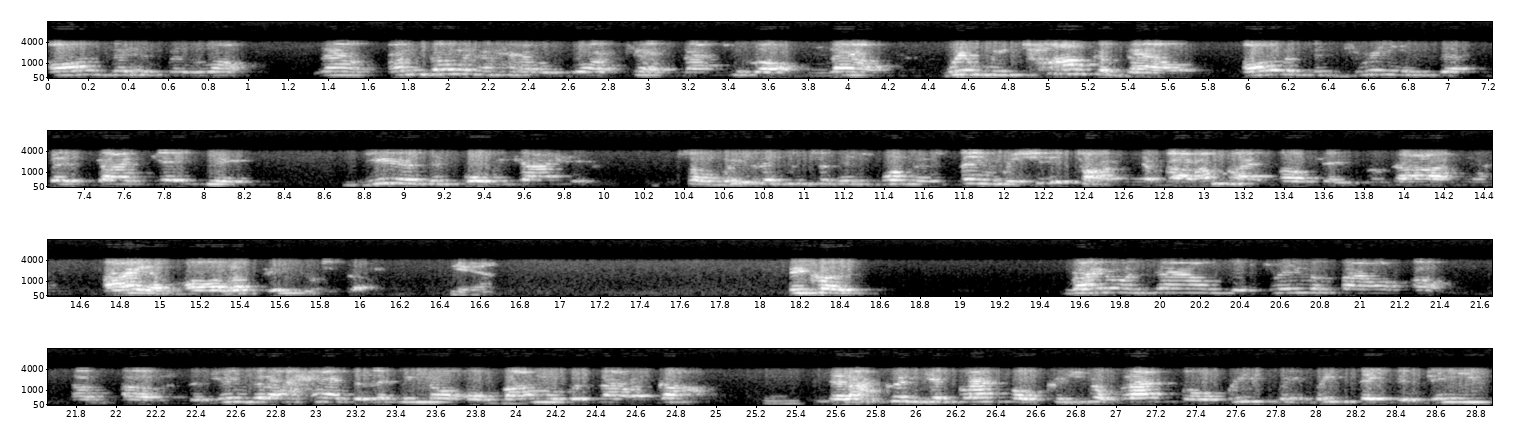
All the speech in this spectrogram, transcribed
all that has been lost. Now, I'm going to have a broadcast not too long from now where we talk about all of the dreams that, that God gave me years before we got here. So we listen to this woman's thing, what she's talking about. I'm like, okay, so God, I am all up in your stuff. Yeah. Because right on down the dream about uh, uh, uh, the dream that I had to let me know Obama was not a God. Mm-hmm. That I couldn't get black folk because you know black folk we, we we think the D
